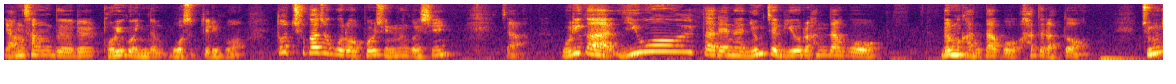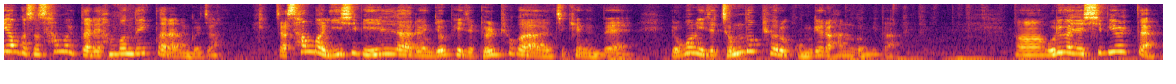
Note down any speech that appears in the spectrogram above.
양상들을 보이고 있는 모습들이고 또 추가적으로 볼 수 있는 것이 자 우리가 2월 달에는 0.25를 한다고 넘어간다고 하더라도 중요한 것은 3월 달에 한 번 더 있다라는 거죠. 자 3월 22일 날은 옆에 이제 별표가 찍혔는데 요거는 이제 점도표를 공개를 하는 겁니다. 어, 우리가 이제 12월 달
